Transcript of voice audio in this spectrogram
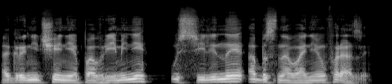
Ограничения по времени, усиленные обоснованием фразы.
